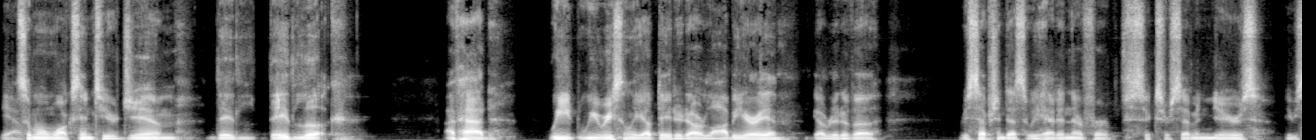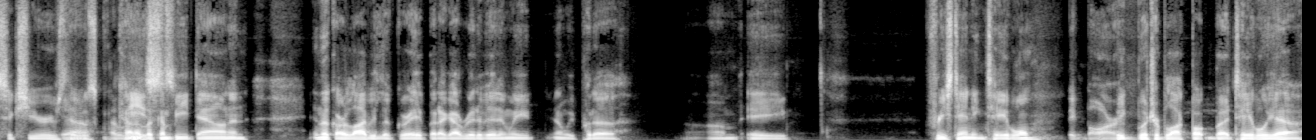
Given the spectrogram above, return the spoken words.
Yeah. Someone walks into your gym, they they look. I've had we we recently updated our lobby area, got rid of a reception desk that we had in there for six or seven years, maybe six years. that was kind of looking beat down and and look, our lobby looked great, but I got rid of it and we you know we put a um, a freestanding table Big bar. big butcher block bu- bu- table yeah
